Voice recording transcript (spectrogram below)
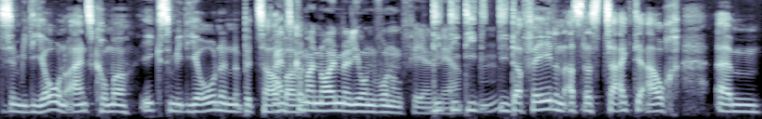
diese Million, 1,x Millionen bezahlbare... 1,9 Millionen Wohnungen fehlen. Die, die, die, die, die da fehlen. Also das zeigt ja auch, ähm,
